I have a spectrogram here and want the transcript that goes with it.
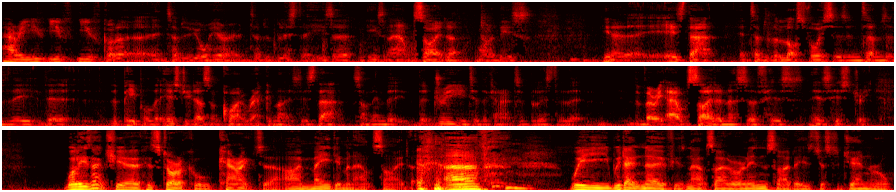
Harry, you, you've you've got a in terms of your hero, in terms of Ballista, he's a he's an outsider. One of these, you know, is that in terms of the lost voices, in terms of the the, the people that history doesn't quite recognise. Is that something that that drew you to the character of Ballista, that the very outsiderness of his his history? Well, he's actually a historical character. I made him an outsider. um, we we don't know if he's an outsider or an insider. He's just a general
